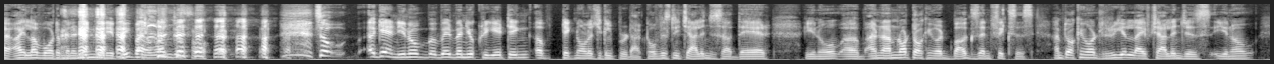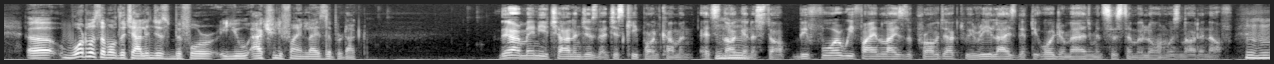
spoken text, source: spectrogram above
I, I love watermelon invariably. but wonderful so again, you know, when, you're creating a technological product, obviously challenges are there. You know, uh, and I'm not talking about bugs and fixes. I'm talking about real life challenges. You know, uh, what were some of the challenges before you actually finalized the product? There are many challenges that just keep on coming. It's Mm-hmm. not going to stop. Before we finalized the product, we realized that the order management system alone was not enough. Mm-hmm.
